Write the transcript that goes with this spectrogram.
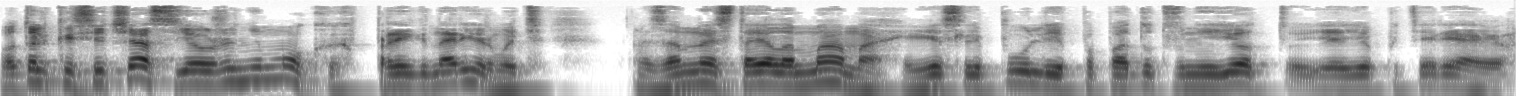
Вот только сейчас я уже не мог их проигнорировать. За мной стояла мама, и если пули попадут в нее, то я ее потеряю.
